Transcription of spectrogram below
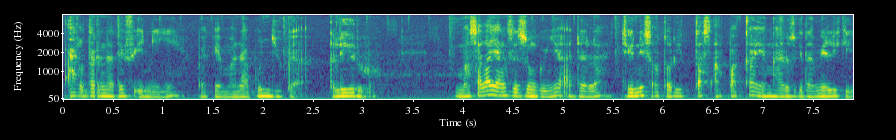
alternatif ini bagaimanapun juga keliru. Masalah yang sesungguhnya adalah jenis otoritas apakah yang harus kita miliki.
